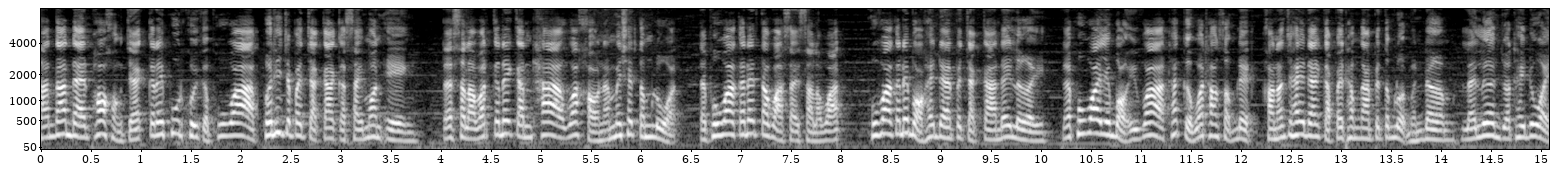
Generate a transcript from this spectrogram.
ทางด้านแดนพ่อของแจ็คก็ได้พูดคุยกับผู้ว่าเพื่อที่จะไปจัดการกับไซมอนเอง แต่สารวัตรก็ได้กันท่าว่าเขานั้นไม่ใช่ตำรวจ แต่ผู้ว่าก็ได้ตวาดใส่สารวัตร ผู้ว่าก็ได้บอกให้แดนไปจัดการได้เลย และผู้ว่ายังบอกอีกว่าถ้าเกิดว่าทำสำเร็จ เขานั้นจะให้แดนกลับไปทำงานเป็นตำรวจเหมือนเดิม และเลื่อนยศให้ด้วย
